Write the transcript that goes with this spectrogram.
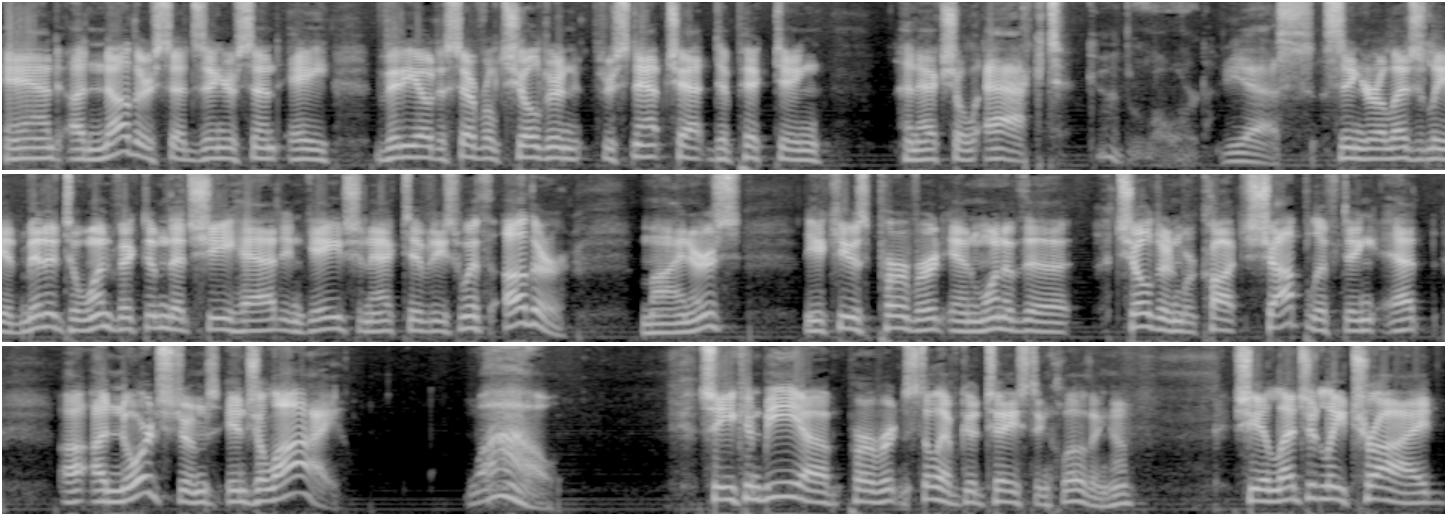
And another said Zinger sent a video to several children through Snapchat depicting an actual act. Good Lord. Yes. Zinger allegedly admitted to one victim that she had engaged in activities with other minors. The accused pervert and one of the children were caught shoplifting at uh, a Nordstrom's in July. Wow. So you can be a pervert and still have good taste in clothing, huh? She allegedly tried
